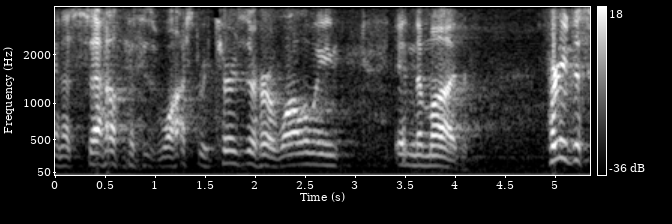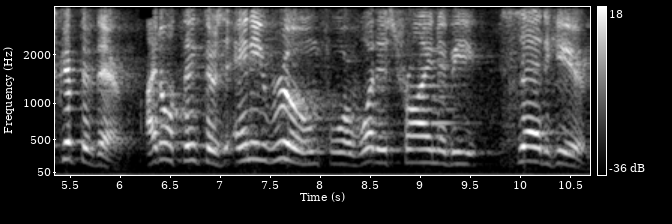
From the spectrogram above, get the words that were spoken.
and a sow that is washed returns to her wallowing in the mud. Pretty descriptive there. I don't think there's any room for what is trying to be said here.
